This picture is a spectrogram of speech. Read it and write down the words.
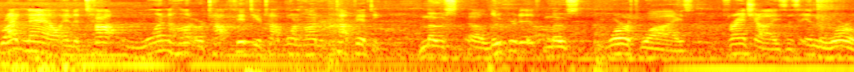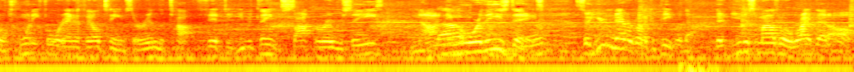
right now in the top 100 or top 50 or top 100, top 50 most uh, lucrative, most worthwise franchises in the world. 24 NFL teams are in the top 50. You would think soccer overseas, not No. anymore these days. So you're never going to compete with that. That- You just might as well write that off.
